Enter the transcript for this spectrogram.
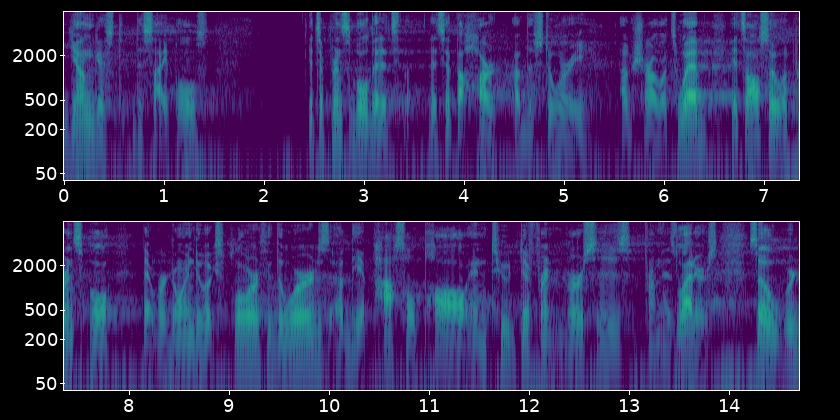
youngest disciples. It's a principle that it's, that's at the heart of the story of Charlotte's Web. It's also a principle that we're going to explore through the words of the Apostle Paul in two different verses from his letters. So we're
